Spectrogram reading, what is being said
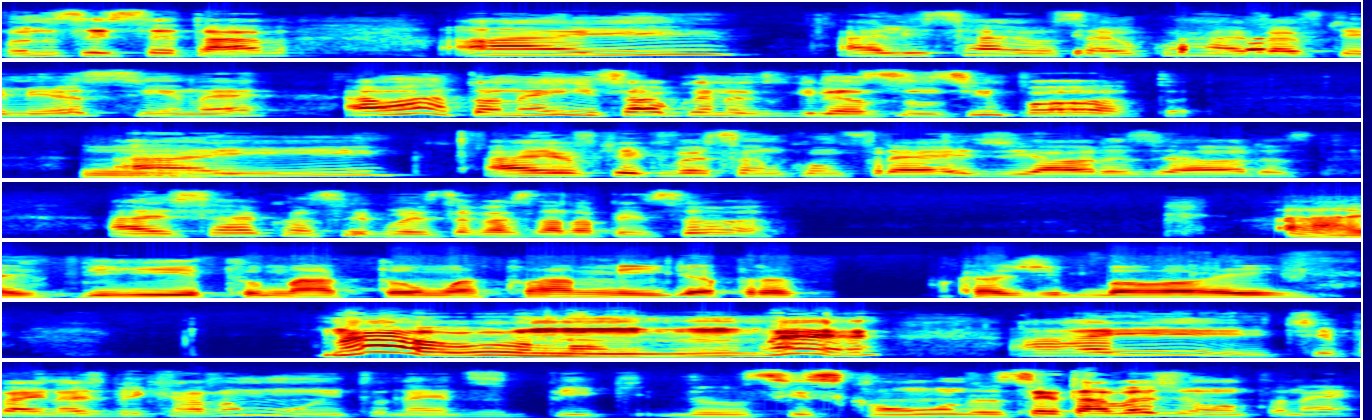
Eu não sei se você tava. Aí, aí ele saiu, saiu com raiva. Aí eu fiquei meio assim, né? Ah, tô nem aí, sabe quando as crianças não se importam? Hum. Aí, aí eu fiquei conversando com o Fred horas e horas. Aí sabe quando você começa a gostar da pessoa? Ai, Vitor, matou uma tua amiga pra, por causa de boy. Não, não, é. Aí, tipo, aí nós brincávamos muito, né? Do, pique- do se esconda. Você tava junto, né?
